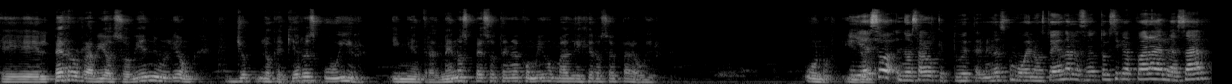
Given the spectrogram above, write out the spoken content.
eh, el perro rabioso, viene un león, yo lo que quiero es huir. Y mientras menos peso tenga conmigo, más ligero soy para huir. Uno. Y, eso no es algo que tú determinas como, bueno, estoy en una relación tóxica para adelgazar,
